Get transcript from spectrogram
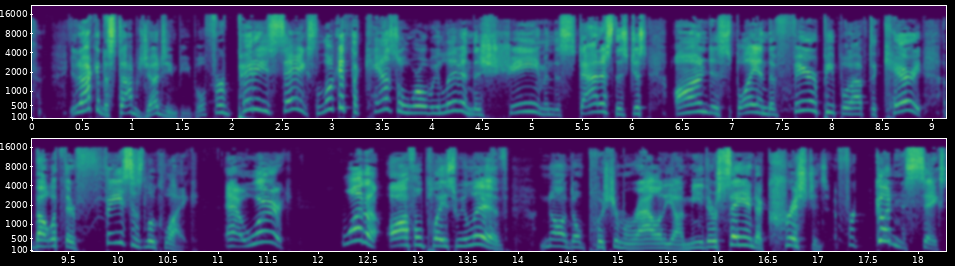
You're not going to stop judging people. For pity's sakes, look at the cancel world we live in, the shame and the status that's just on display and the fear people have to carry about what their faces look like at work. What an awful place we live. No, don't push your morality on me. They're saying to Christians, for goodness sakes.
